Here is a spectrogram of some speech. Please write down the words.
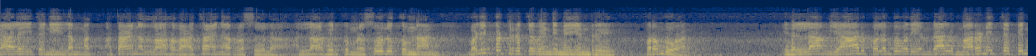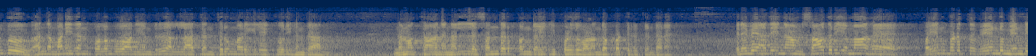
யா லைத்தனி லம் அத்தாயன் அல்லாஹ் அத்தாயனர் ரசூலா அல்லாஹிற்கும் ரசூலுக்கும் நான் வழிபட்டிருக்க வேண்டுமே என்று புறம்புவான். இதெல்லாம் யார் புலம்புவது என்றால் மரணித்த பின்பு அந்த மனிதன் புலம்புவான் என்று அல்லாஹ் தன் திருமறையிலே கூறுகின்றான். நமக்கான நல்ல சந்தர்ப்பங்கள் இப்பொழுது வழங்கப்பட்டிருக்கின்றன. எனவே அதை நாம் சாதுரியமாக பயன்படுத்த வேண்டும் என்று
